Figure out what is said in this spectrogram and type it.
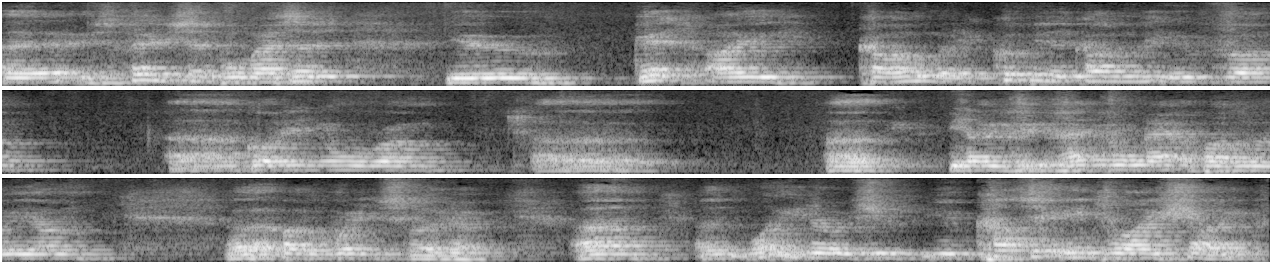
uh, is a fairly simple method. You get a comb, and it could be the comb that you've um, uh, got in your, um, uh, uh, you know, you've had drawn out above the um, uh, above a queen excluder. Um, and what you do is you, you cut it into a shape.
